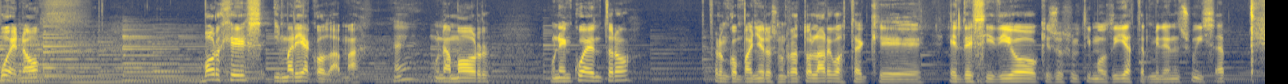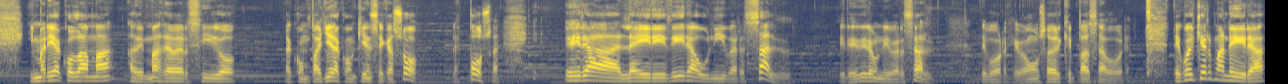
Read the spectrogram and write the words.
Bueno, Borges y María Kodama. ¿eh? Un amor, un encuentro. Fueron compañeros un rato largo hasta que él decidió que sus últimos días terminen en Suiza. Y María Kodama, además de haber sido la compañera con quien se casó, la esposa, era la heredera universal, heredera universal de Borges. Vamos a ver qué pasa ahora. De cualquier manera,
